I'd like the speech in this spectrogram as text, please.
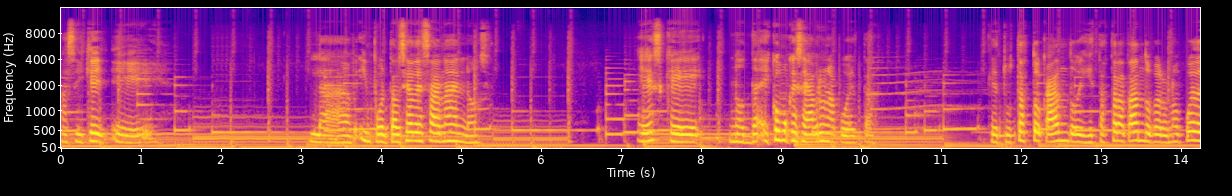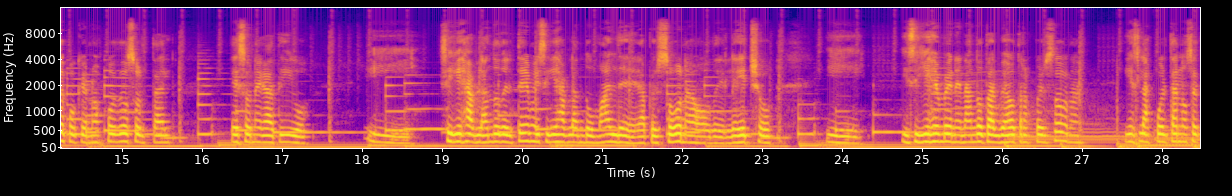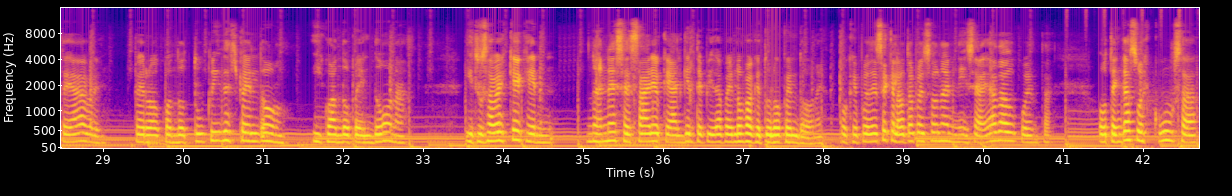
Así que eh, la importancia de sanarnos es que es como que se abre una puerta que tú estás tocando y estás tratando, pero no puedes porque no has podido soltar eso negativo. Y sigues hablando del tema y sigues hablando mal de la persona o del hecho. Y y sigues envenenando tal vez a otras personas y es las puertas no se te abren. Pero cuando tú pides perdón y cuando perdonas, y tú sabes que no es necesario que alguien te pida perdón para que tú lo perdones, porque puede ser que la otra persona ni se haya dado cuenta o tenga su excusa,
